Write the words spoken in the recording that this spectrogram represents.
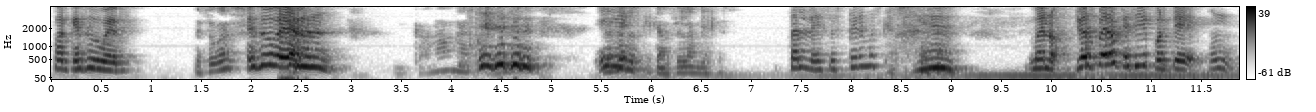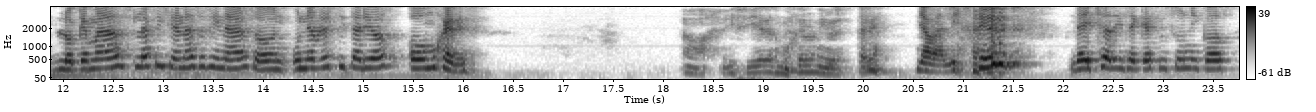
Porque es Uber. ¿Es Uber? Es Uber. Es de los que cancelan viajes. tal vez, esperemos que sí. bueno, yo espero que sí, porque un- lo que más le aficiona a asesinar son universitarios o mujeres. Ah, ¿Y si eres mujer universitaria? Ya valiste. De hecho, dice que sus únicos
